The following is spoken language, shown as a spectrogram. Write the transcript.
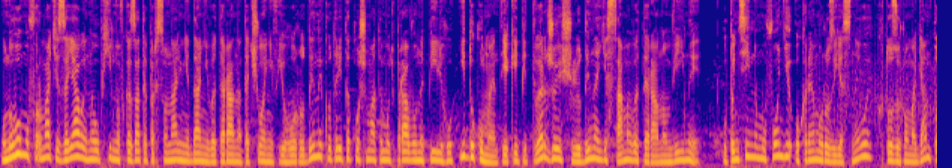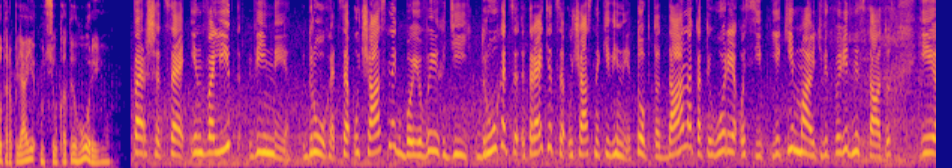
У новому форматі заяви необхідно вказати персональні дані ветерана та членів його родини, котрі також матимуть право на пільгу, і документ, який підтверджує, що людина є саме ветераном війни. У пенсійному фонді окремо роз'яснили, хто з громадян потрапляє у цю категорію. Перше це інвалід війни, друге це учасник бойових дій, друге це третє це учасники війни. Тобто дана категорія осіб, які мають відповідний статус, і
